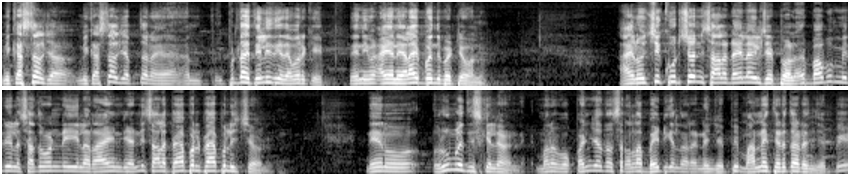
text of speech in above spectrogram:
మీ కష్టాలు మీ కష్టాలు చెప్తాను. ఇప్పుడు దాకా తెలియదు కదా ఎవరికి. నేను ఆయన ఎలా ఇబ్బంది పెట్టేవాడిని? ఆయన వచ్చి కూర్చొని చాలా డైలాగులు చెప్పేవాళ్ళు. బాబు మీరు ఇలా చదవండి ఇలా రాయండి అని చాలా పేపర్లు పేపర్లు ఇచ్చేవాళ్ళు. నేను రూమ్లో తీసుకెళ్ళానండి. మనం ఒక పని చేద్దాం సార్ అలా బయటికి వెళ్దాం అని చెప్పి మా అన్నయ్య తిడతాడని చెప్పి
